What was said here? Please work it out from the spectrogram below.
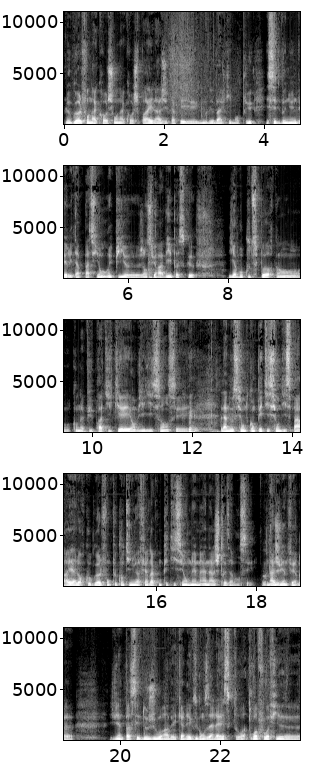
le golf on accroche ou on n'accroche pas. Et là j'ai tapé une ou deux balles qui m'ont plu. Et c'est devenu une véritable passion. Et puis euh, j'en suis ravi parce que il y a beaucoup de sports qu'on a pu pratiquer et en vieillissant, c'est la notion de compétition disparaît, alors qu'au golf, on peut continuer à faire de la compétition même à un âge très avancé. Là, je viens de faire, euh, je viens de passer deux jours avec Alex Gonzalez, trois, trois fois euh,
